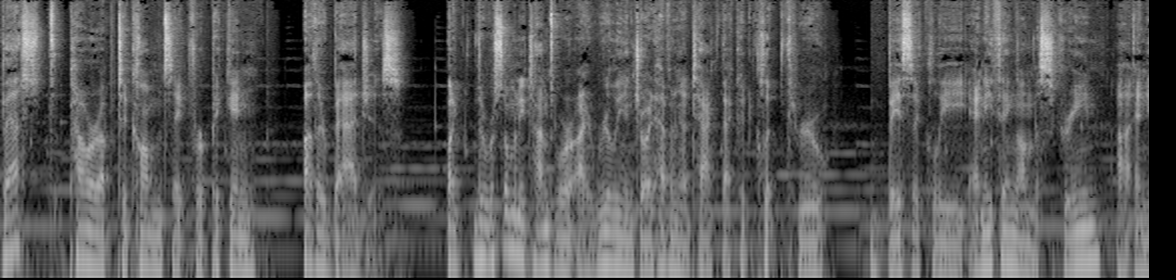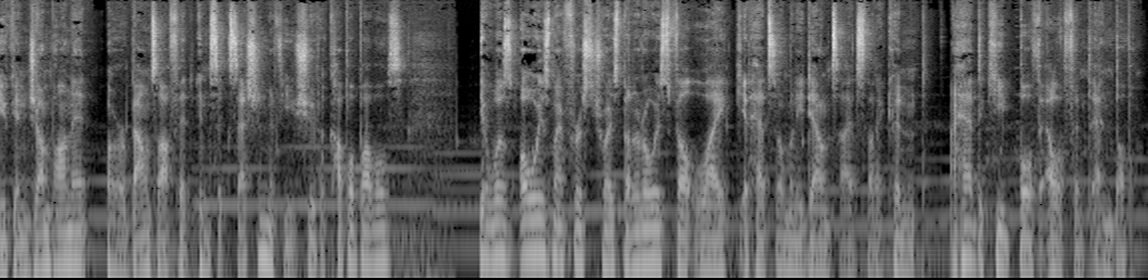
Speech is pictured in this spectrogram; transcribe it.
best power up to compensate for picking other badges. Like, there were so many times where I really enjoyed having an attack that could clip through basically anything on the screen, uh, and you can jump on it or bounce off it in succession if you shoot a couple bubbles. It was always my first choice, but it always felt like it had so many downsides that I couldn't. I had to keep both elephant and bubble.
